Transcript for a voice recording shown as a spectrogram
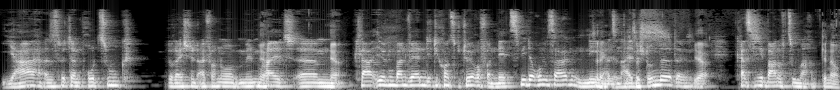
Ja, also es wird dann pro Zug berechnet, einfach nur mit dem Ja. Halt. Ähm, Ja. Klar, irgendwann werden die, die Konstrukteure von Netz wiederum sagen, nee, also eine halbe Stunde, da ja. kannst du den Bahnhof zumachen. Genau.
